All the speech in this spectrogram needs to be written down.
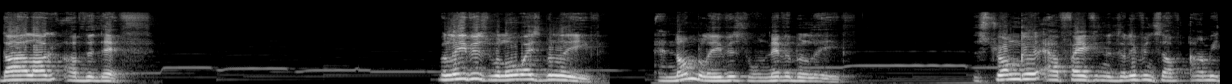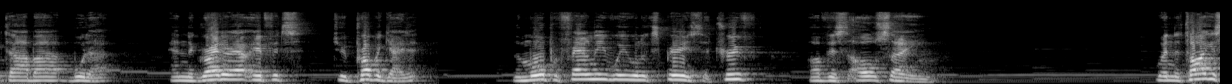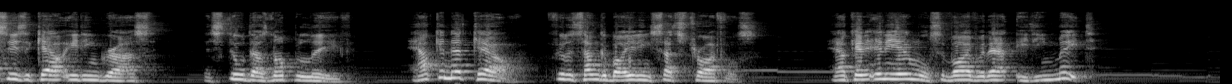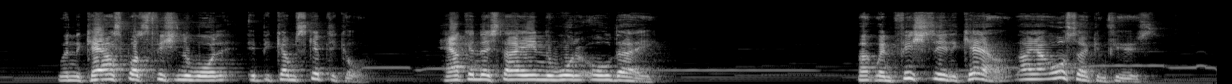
Dialogue of the Deaf. Believers will always believe, and non believers will never believe. The stronger our faith in the deliverance of Amitabha Buddha, and the greater our efforts to propagate it, the more profoundly we will experience the truth of this old saying. When the tiger sees a cow eating grass, it still does not believe. How can that cow fill its hunger by eating such trifles. How can any animal survive without eating meat? When the cow spots fish in the water, it becomes skeptical. How can they stay in the water all day? But when fish see the cow, they are also confused.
